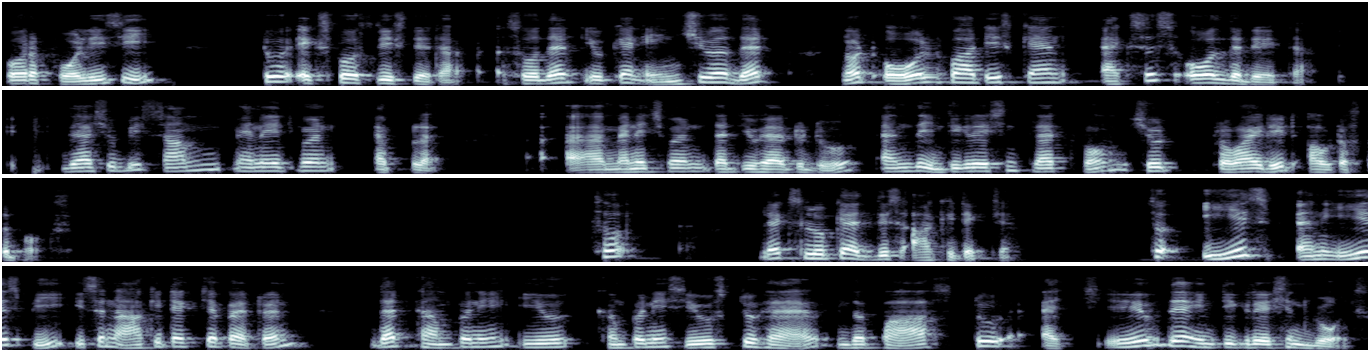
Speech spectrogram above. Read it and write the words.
or a policy to expose this data so that you can ensure that not all parties can access all the data. There should be some management apply uh, management that you have to do and the integration platform should provide it out of the box. So let's look at this architecture. So ES, an esb is an architecture pattern that company you companies used to have in the past to achieve their integration goals.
